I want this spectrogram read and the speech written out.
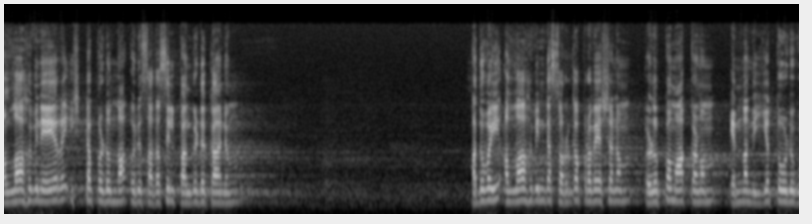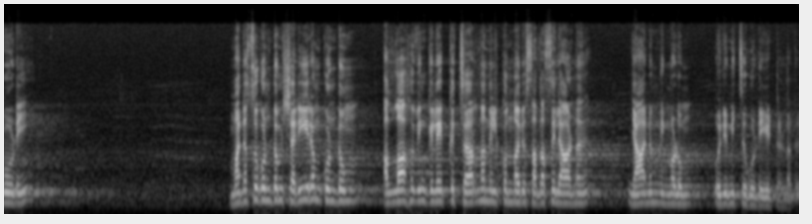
അള്ളാഹുവിനേറെ ഇഷ്ടപ്പെടുന്ന ഒരു സദസ്സിൽ പങ്കെടുക്കാനും അതുവഴി അള്ളാഹുവിന്റെ സ്വർഗപ്രവേശനം എളുപ്പമാക്കണം എന്ന നീയത്തോടുകൂടി മനസ്സുകൊണ്ടും ശരീരം കൊണ്ടും അള്ളാഹുവിങ്കിലേക്ക് ചേർന്ന് നിൽക്കുന്ന ഒരു സദസ്സിലാണ് ഞാനും നിങ്ങളും ഒരുമിച്ച് കൂടിയിട്ടുള്ളത്.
